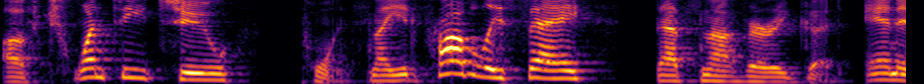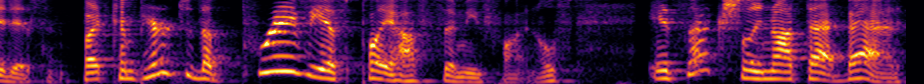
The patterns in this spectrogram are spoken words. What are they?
of 22 points. Now you'd probably say that's not very good, and it isn't. But compared to the previous playoff semifinals, it's actually not that bad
